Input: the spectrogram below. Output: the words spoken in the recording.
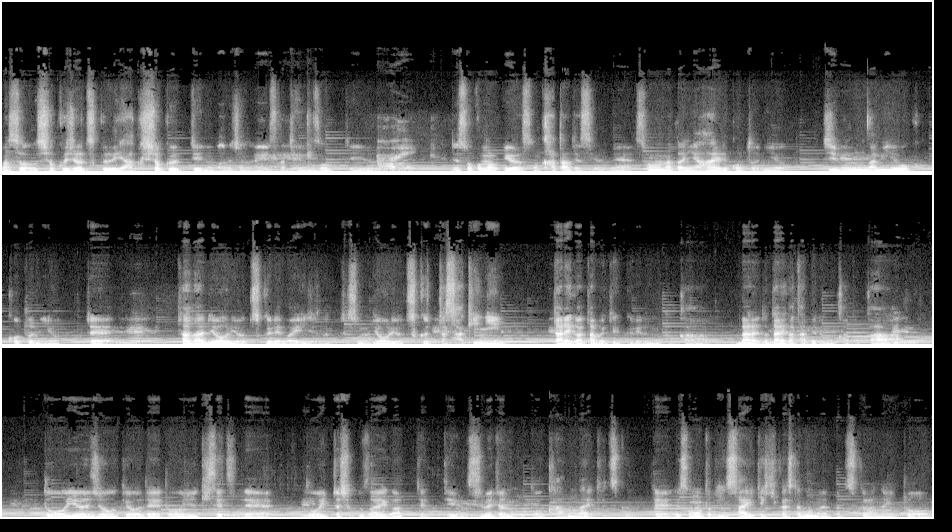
まあそう、食事を作る役職っていうのがあるじゃないですか、天蔵っていう。はい。で、そこの、いわゆるその型ですよね。その中に入ることによって、自分が身を置くことによって、うんただ料理を作ればいいじゃなくて、その料理を作った先に、誰が食べてくれるのとか、誰誰が食べるのかとか、どういう状況で、どういう季節で、どういった食材があってっていう全てのことを考えて作って、で、その時に最適化したものをやっぱり作らないと、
